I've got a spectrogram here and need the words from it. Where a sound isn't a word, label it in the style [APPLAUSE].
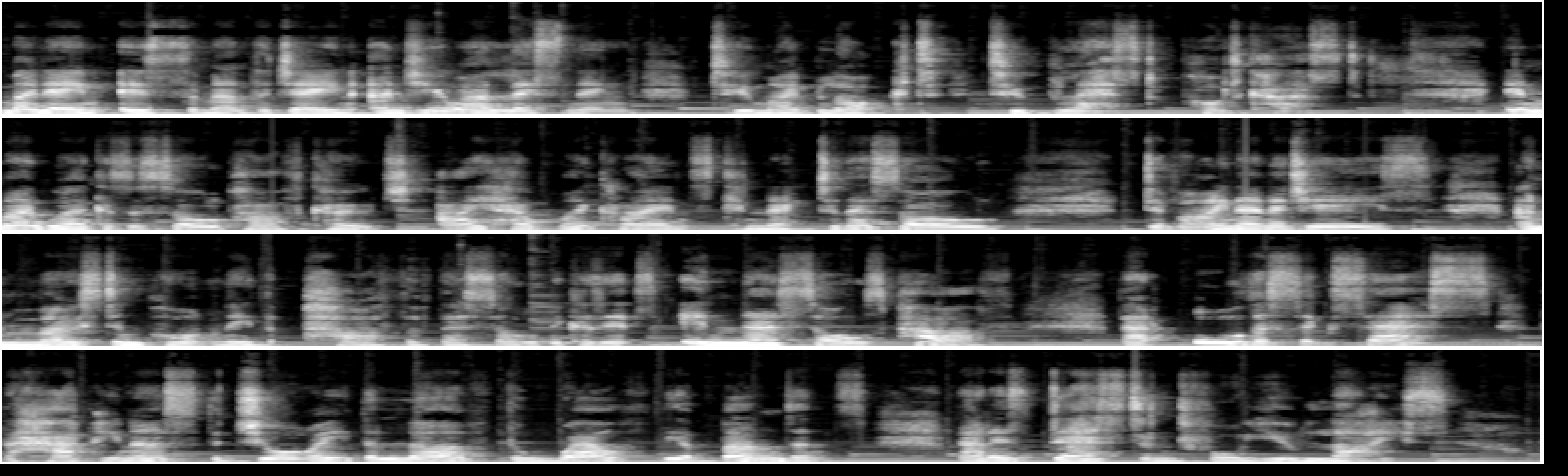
My name is Samantha Jane, and you are listening to my Blocked to Blessed podcast. In my work as a soul path coach, I help my clients connect to their soul, divine energies, and most importantly, the path of their soul, because it's in their soul's path that all the success, the happiness, the joy, the love, the wealth, the abundance that is destined for you lies.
